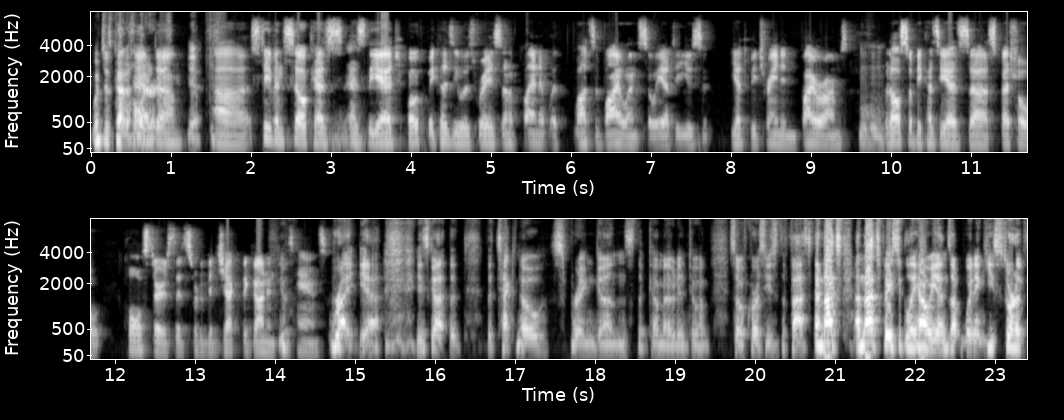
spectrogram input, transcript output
which is kind of hilarious. And um, yeah. uh, Stephen Silk has has the edge both because he was raised on a planet with lots of violence, so he had to use it. He had to be trained in firearms, hmm but also because he has uh, special holsters that sort of eject the gun into his hands. Right, yeah. He's got the, the techno spring guns that come out into him. So of course he's the fast and that's and that's basically how he ends up winning. He's sort of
